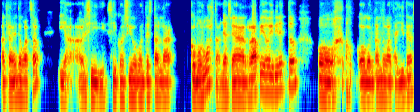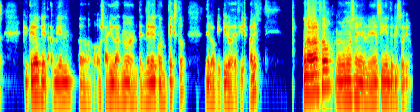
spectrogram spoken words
a través de WhatsApp y a, ver si, consigo contestarla como os gusta, ya sea rápido y directo o, contando batallitas que creo que también eh, os ayudan a entender el contexto de lo que quiero decir, ¿vale? Un abrazo, nos vemos en el siguiente episodio.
